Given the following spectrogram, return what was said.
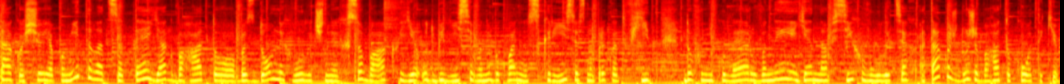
Також, що я помітила, це те, як багато бездомних вуличних собак є у Тбілісі. Вони буквально скрізь. Ось, наприклад, вхід до фунікулеру. Вони є на всіх вулицях, а також дуже багато котиків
